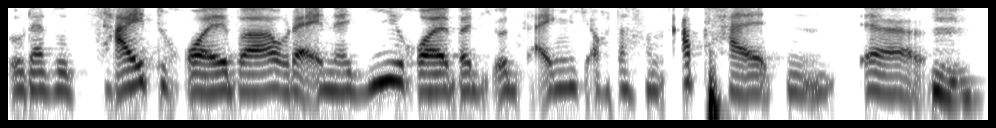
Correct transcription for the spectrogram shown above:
oder so Zeiträuber oder Energieräuber, die uns eigentlich auch davon abhalten, äh, hm.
